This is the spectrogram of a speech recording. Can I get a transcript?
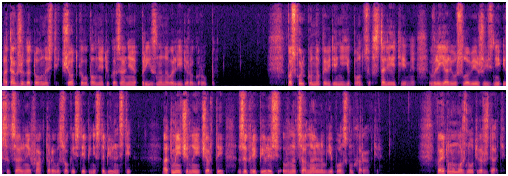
а также готовность четко выполнять указания признанного лидера группы. Поскольку на поведение японцев столетиями влияли условия жизни и социальные факторы высокой степени стабильности, отмеченные черты закрепились в национальном японском характере. Поэтому можно утверждать,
